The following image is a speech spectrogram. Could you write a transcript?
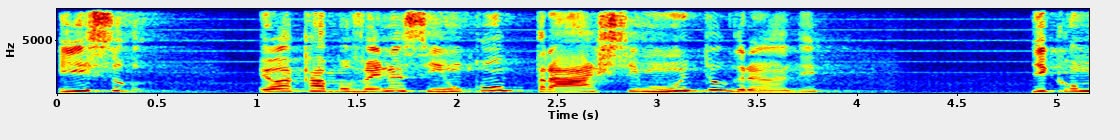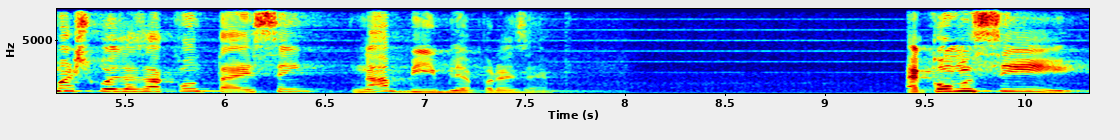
Isso eu acabo vendo assim um contraste muito grande de como as coisas acontecem na Bíblia, por exemplo. É como se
